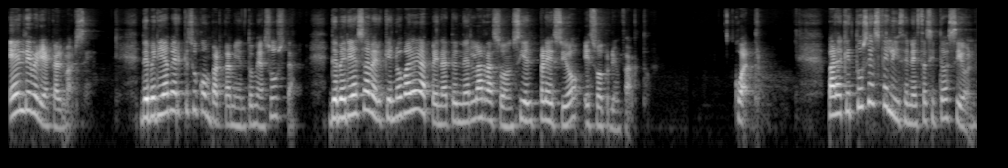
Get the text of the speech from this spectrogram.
Él debería calmarse. Debería ver que su comportamiento me asusta. Debería saber que no vale la pena tener la razón si el precio es otro infarto. 4. Para que tú seas feliz en esta situación,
